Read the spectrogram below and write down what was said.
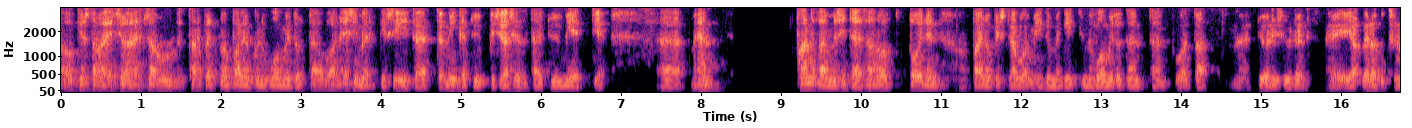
oikeastaan ei ole ehkä saanut tarpeettoman paljon kuin huomioita. Tämä on vain esimerkki siitä, että minkä tyyppisiä asioita täytyy miettiä. Mehän kannatamme sitä, että on toinen painopistealue, mihin me kiittimme huomiota tämän, tämän tuota, työllisyyden ja verotuksen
